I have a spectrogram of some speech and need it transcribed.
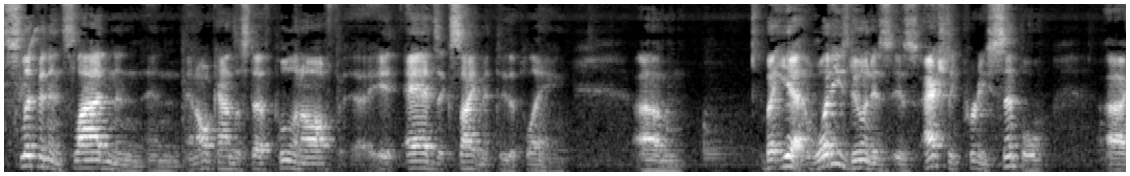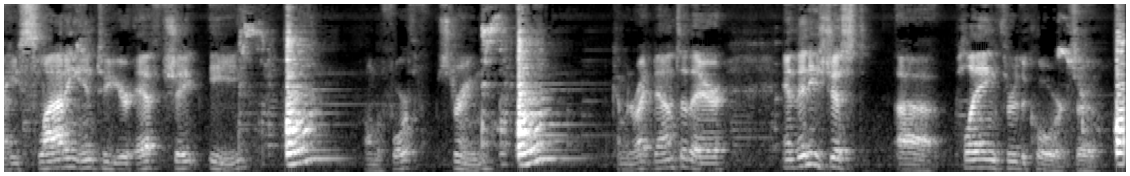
slipping and sliding and, and, and all kinds of stuff, pulling off. Uh, it adds excitement to the playing. Um, but yeah, what he's doing is, is actually pretty simple. Uh, he's sliding into your F shaped E on the fourth string, coming right down to there, and then he's just uh, playing through the chord. So, all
